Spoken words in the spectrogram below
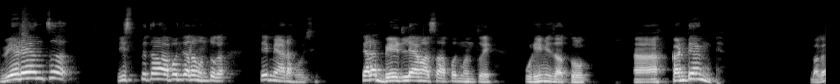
वेड्यांचं इस्पितळ आपण ज्याला म्हणतो का ते मॅड हाऊस आहे. त्याला बेडलॅम असं आपण म्हणतोय. पुढे मी जातो. कंटेंट बघा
